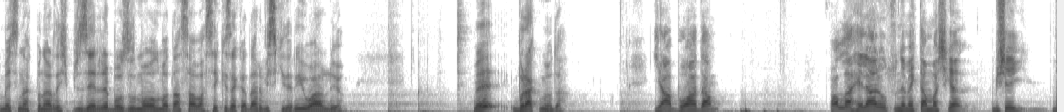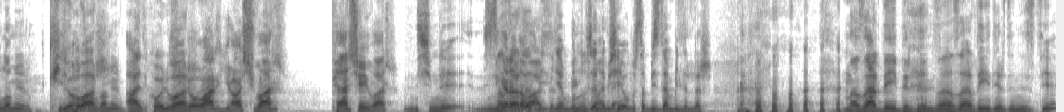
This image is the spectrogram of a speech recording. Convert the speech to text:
Metin Akpınar da hiçbir zerre bozulma olmadan sabah 8'e kadar viskileri yuvarlıyor. Ve bırakmıyor da. Ya bu adam vallahi helal olsun demekten başka bir şey bulamıyorum. Kilo Sözü var, bulamıyorum. alkol var. Kilo var, yaş var, her şey var. Şimdi Sigara da vardır biz- yani bunun üzerine bir şey olursa bizden bilirler. Nazar değdirdiniz. Nazar değdirdiniz diye.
